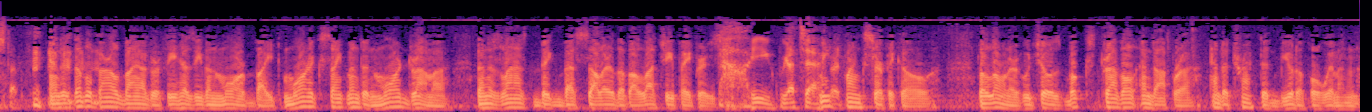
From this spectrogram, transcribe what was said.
system. and his double-barreled biography has even more bite, more excitement, and more drama than his last big bestseller, The Valachi Papers. Ah, he gets after Meet it. Frank Serpico, the loner who chose books, travel, and opera, and attracted beautiful women.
